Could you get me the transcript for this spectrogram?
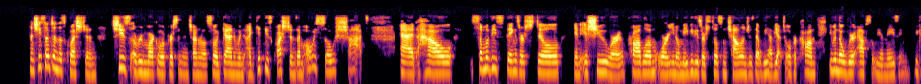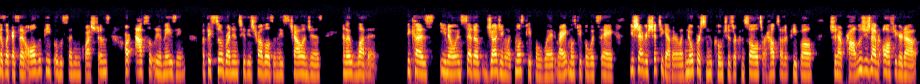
And she sent in this question. She's a remarkable person in general. So again, when I get these questions, I'm always so shocked at how some of these things are still an issue or a problem or, you know, maybe these are still some challenges that we have yet to overcome, even though we're absolutely amazing. Because like I said, all the people who send in questions are absolutely amazing, but they still run into these troubles and these challenges. And I love it because, you know, instead of judging like most people would, right? Most people would say, you should have your shit together. Like no person who coaches or consults or helps other people should have problems. You should have it all figured out.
